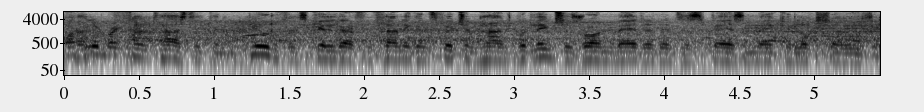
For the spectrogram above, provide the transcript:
what Fan- Limerick have. Fantastic and beautiful skill there from Flanagan switching hands, but Lynch's run made it into space and make it look so easy.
